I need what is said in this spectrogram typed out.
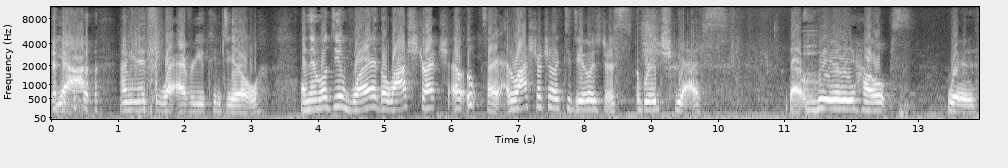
yeah. I mean, it's whatever you can do. And then we'll do what? The last stretch. Oh, oops, sorry. The last stretch I like to do is just A bridge. yes. That really helps with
